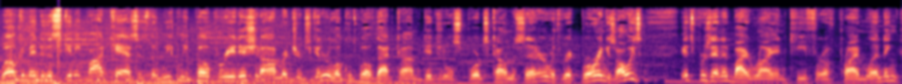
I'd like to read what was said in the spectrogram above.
Welcome into the Skinny Podcast. It's the weekly potpourri edition. I'm Richard Skinner, local12.com digital sports columnist center with Rick Broering. As always, it's presented by Ryan Kiefer of Prime Lending.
